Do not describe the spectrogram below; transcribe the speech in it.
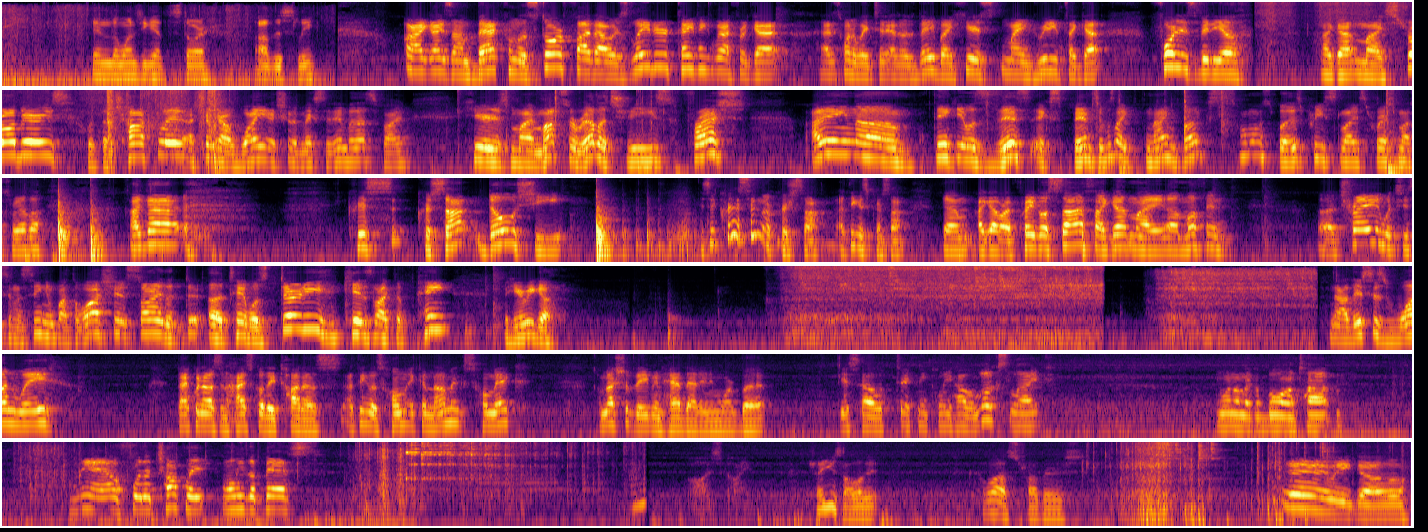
than the ones you get at the store obviously. All right guys i'm back from the store five hours later. Technically i forgot. I just want to wait to the end of the day but here's my ingredients i got for this video I got my strawberries with the chocolate. I should have got white. I should have mixed it in, but that's fine. Here's my mozzarella cheese, fresh. I didn't um, think it was this expensive. It was like nine bucks almost, but it's pre-sliced fresh mozzarella. I got Chris, croissant dough sheet. Is it crescent or croissant? I think it's croissant. Um, I got my Prego sauce. I got my uh, muffin uh, tray, which is in the sink. I'm about to wash it. Sorry, the uh, table is dirty. Kids like to paint, but here we go. Now, this is one way. Back when I was in high school, they taught us, I think it was home economics, home ec. I'm not sure if they even have that anymore, but this how technically how it looks like. You want on like a bowl on top. Now for the chocolate, only the best. Oh, it's going. Should I use all of it? A lot of strawberries. There we go.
